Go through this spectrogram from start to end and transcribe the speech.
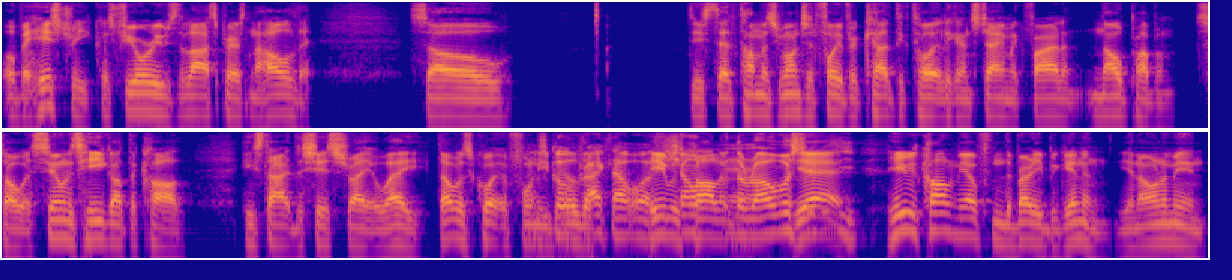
of a history because Fury was the last person to hold it. So they said, Thomas, we want you to fight for Celtic title against Jay McFarlane. No problem. So as soon as he got the call, he started the shit straight away. That was quite a funny build. crack that was. He was Showing calling the rovers, Yeah, didn't he was calling me out from the very beginning. You know what I mean?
